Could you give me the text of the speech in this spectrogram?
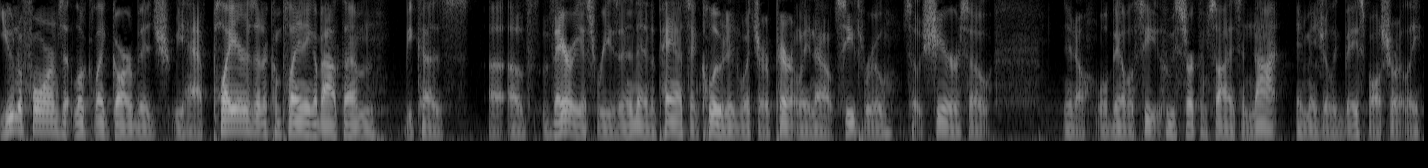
uniforms that look like garbage. We have players that are complaining about them because uh, of various reasons, and the pants included, which are apparently now see through, so sheer. So, you know, we'll be able to see who's circumcised and not in Major League Baseball shortly.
